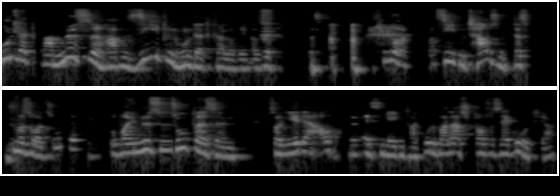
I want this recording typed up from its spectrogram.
100 Gramm Nüsse haben 700 Kalorien. Also das Kilo hat 7000. Das ist immer so als Unterschied. Wobei Nüsse super sind. Soll jeder auch essen jeden Tag. Gute Ballaststoffe, sehr gut, ja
